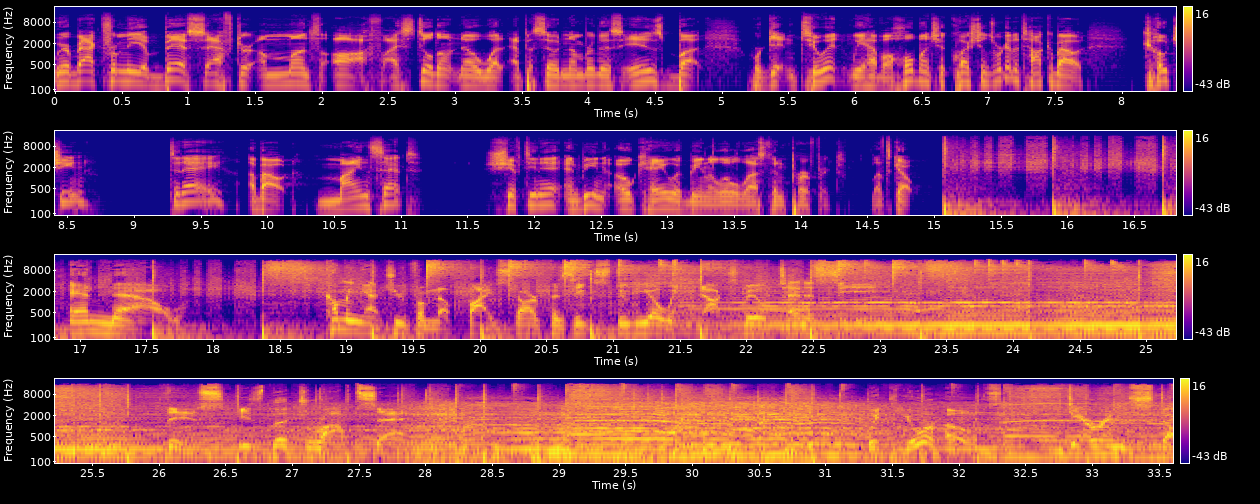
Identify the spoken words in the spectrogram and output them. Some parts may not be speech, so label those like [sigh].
We're back from the abyss after a month off. I still don't know what episode number this is, but we're getting to it. We have a whole bunch of questions. We're going to talk about coaching today, about mindset, shifting it, and being okay with being a little less than perfect. Let's go. And now, coming at you from the Five Starr Physique Studio in Knoxville, Tennessee. This is the Drop Set. With your host, Darren Starr.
